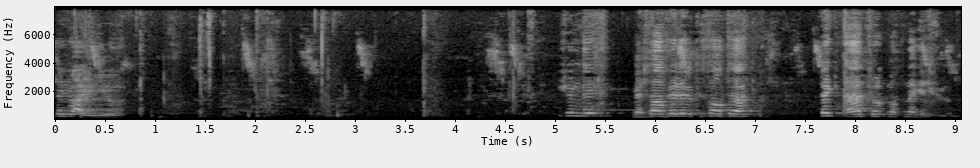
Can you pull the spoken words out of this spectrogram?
Tekrar yürüyoruz. Şimdi mesafeleri kısaltarak tek ayak çalışmasına geçiyoruz.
